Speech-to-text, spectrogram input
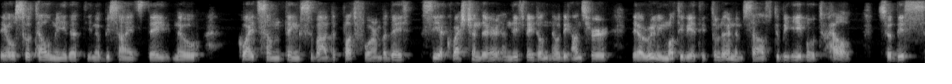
they also tell me that, you know, besides they know quite some things about the platform, but they see a question there. And if they don't know the answer, they are really motivated to learn themselves to be able to help. So this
